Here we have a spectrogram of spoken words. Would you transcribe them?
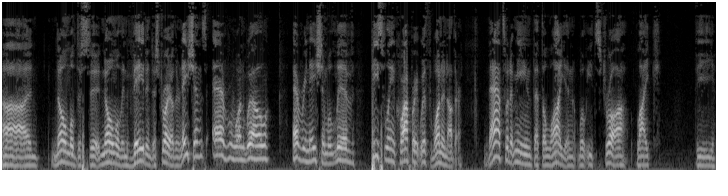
Uh, no one will dis- no one will invade and destroy other nations. Everyone will, every nation will live peacefully and cooperate with one another. That's what it means that the lion will eat straw like the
